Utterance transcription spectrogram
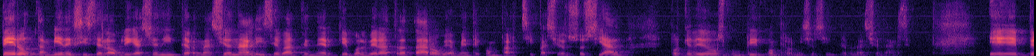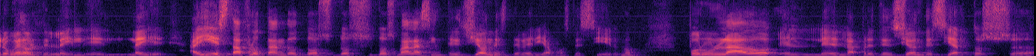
Pero también existe la obligación internacional y se va a tener que volver a tratar, obviamente con participación social, porque debemos cumplir compromisos internacionales. Eh, pero bueno, ahí está flotando dos, dos, dos malas intenciones, deberíamos decir, ¿no? Por un lado, la pretensión de ciertos eh,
